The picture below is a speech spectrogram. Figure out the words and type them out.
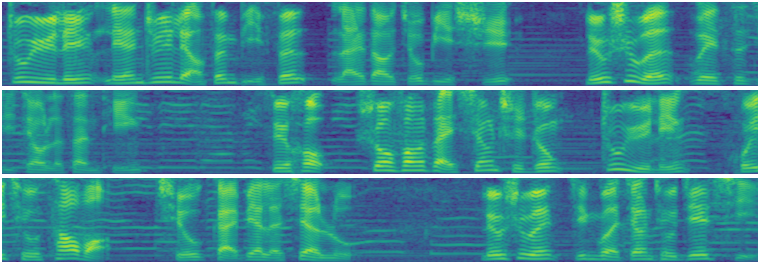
朱雨玲连追两分，比分来到九比十，刘诗雯为自己叫了暂停。随后，双方在相持中，朱雨玲回球擦网，球改变了线路。刘诗雯尽管将球接起，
